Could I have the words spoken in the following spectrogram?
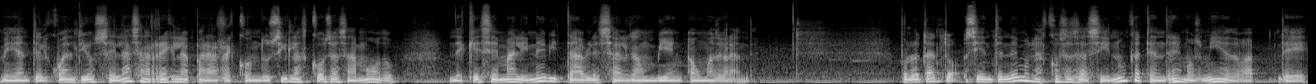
mediante el cual Dios se las arregla para reconducir las cosas a modo de que ese mal inevitable salga un bien aún más grande. Por lo tanto, si entendemos las cosas así, nunca tendremos miedo de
